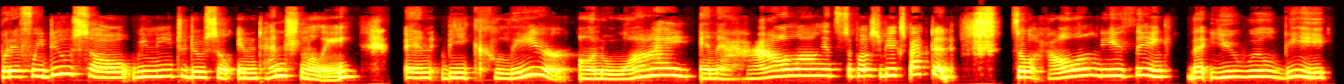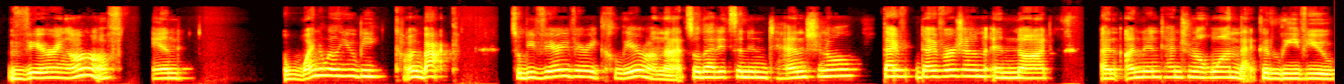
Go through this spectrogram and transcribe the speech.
but if we do so, we need to do so intentionally and be clear on why and how long it's supposed to be expected. So, how long do you think that you will be veering off? And when will you be coming back? So, be very, very clear on that so that it's an intentional di- diversion and not an unintentional one that could leave you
